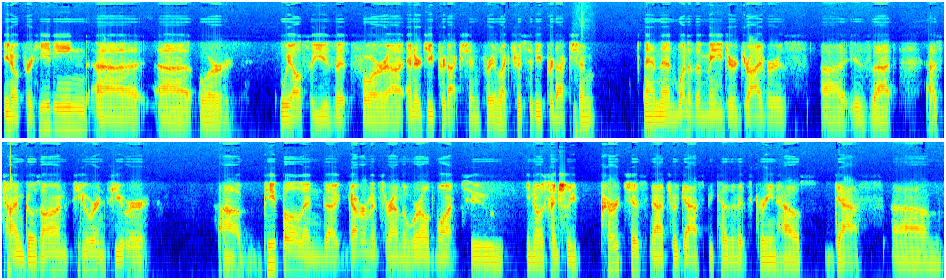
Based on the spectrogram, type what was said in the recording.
you know, for heating, uh, uh or we also use it for uh, energy production, for electricity production, and then one of the major drivers uh, is that as time goes on, fewer and fewer uh, people and uh, governments around the world want to, you know, essentially purchase natural gas because of its greenhouse gas um,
